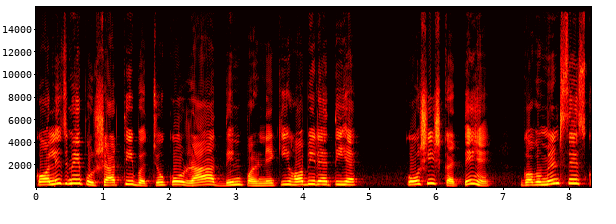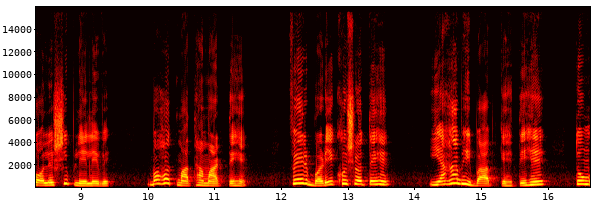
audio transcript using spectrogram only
कॉलेज में पुरुषार्थी बच्चों को रात दिन पढ़ने की हॉबी रहती है। कोशिश करते हैं गवर्नमेंट से स्कॉलरशिप ले लेवे। बहुत माथा मारते हैं। फिर बड़े खुश होते हैं। यहाँ भी बाप कहते हैं, तुम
